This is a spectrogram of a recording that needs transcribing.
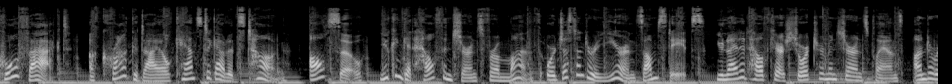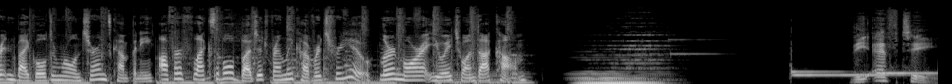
Cool fact a crocodile can't stick out its tongue. Also, you can get health insurance for a month or just under a year in some states. United Healthcare short term insurance plans, underwritten by Golden Rule Insurance Company, offer flexible, budget friendly coverage for you. Learn more at uh1.com. The FT.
